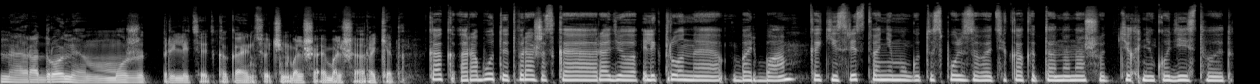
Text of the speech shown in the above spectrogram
на аэродроме, может прилететь какая-нибудь очень большая-большая ракета. Как работает вражеская радиоэлектронная борьба? Какие средства они могут использовать и как это на нашу технику действует?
